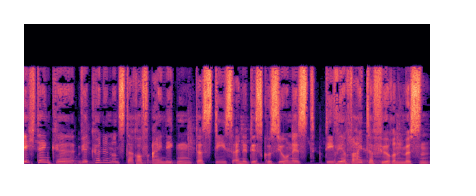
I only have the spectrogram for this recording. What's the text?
Ich denke, wir können uns darauf einigen, dass dies eine Diskussion ist, die wir weiterführen müssen.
